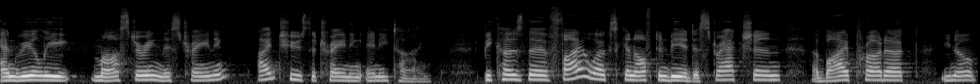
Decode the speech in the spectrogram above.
and really mastering this training, I'd choose the training anytime. Because the fireworks can often be a distraction, a byproduct, you know,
